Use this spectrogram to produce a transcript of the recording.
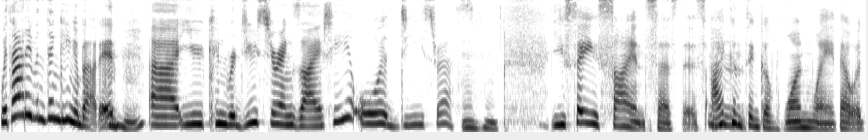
without even thinking about it, Mm-hmm. uh, you can reduce your anxiety or de-stress. Mm-hmm. You say science says this. I Mm-hmm. can think of one way that would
